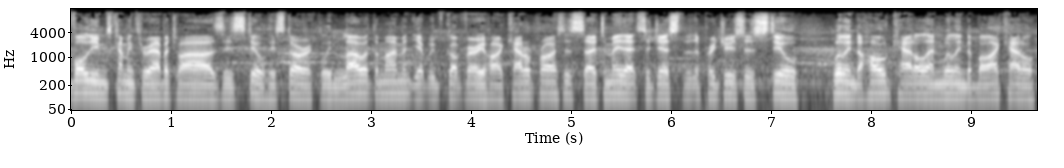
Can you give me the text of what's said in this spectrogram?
volumes coming through abattoirs is still historically low at the moment, yet we've got very high cattle prices. So to me, that suggests that the producers still willing to hold cattle and willing to buy cattle.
